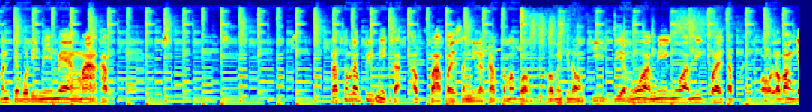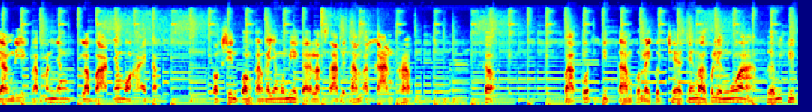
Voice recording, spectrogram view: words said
มันจะบไดีมีแมงมากครับ ครับสำหรับคลิปนี้ก็เอาฝากไว้สำนีแหละครับก็มาบอกพ่อแม่พี่น้องที่เลี้ยงงัวมีงัวมีควายครับขอระวังอย่างดีครับ มันยังระบาดยังบ่หายครับวัคซีนป้องกันก็ยังบ่มีก็รักษาไปตามอาการครับ ก็ฝากกดติดตามกดไลค์กดแชร์เสียงหน่อยก็เลี้ยงงัวเพื่อมีคลิปใ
